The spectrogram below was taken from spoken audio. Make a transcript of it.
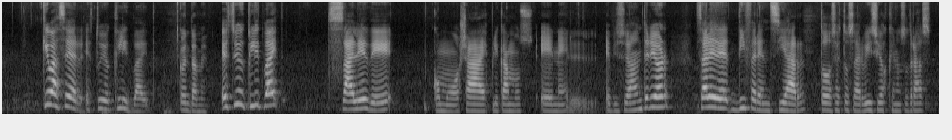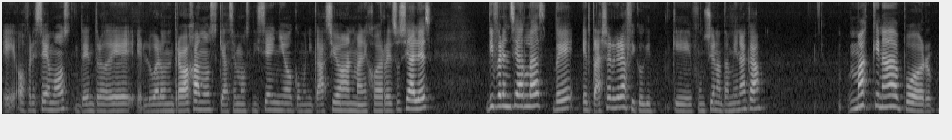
¿Qué va a hacer Estudio Clickbait? Cuéntame. Estudio Clickbait sale de, como ya explicamos en el episodio anterior, sale de diferenciar todos estos servicios que nosotras eh, ofrecemos dentro del lugar donde trabajamos, que hacemos diseño, comunicación, manejo de redes sociales, diferenciarlas del el taller gráfico que, que funciona también acá, más que nada por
